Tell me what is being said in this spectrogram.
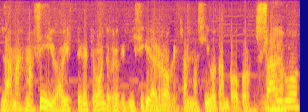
la más masiva, ¿viste? En este momento creo que ni siquiera el rock es tan masivo tampoco, salvo,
